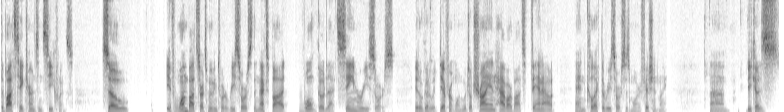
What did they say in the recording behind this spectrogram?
The bots take turns in sequence. So if one bot starts moving toward a resource, the next bot won't go to that same resource. It'll go to a different one, which will try and have our bots fan out and collect the resources more efficiently. Um, because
